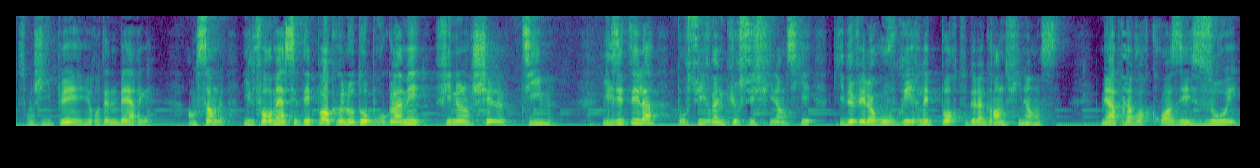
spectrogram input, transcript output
sont JP et Rothenberg. Ensemble, ils formaient à cette époque l'autoproclamé Financial Team. Ils étaient là pour suivre un cursus financier qui devait leur ouvrir les portes de la grande finance. Mais après avoir croisé Zoé,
